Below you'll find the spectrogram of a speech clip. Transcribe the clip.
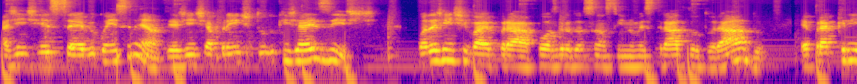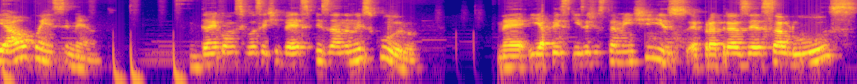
a gente recebe o conhecimento e a gente aprende tudo que já existe. Quando a gente vai para pós-graduação, assim, no mestrado, doutorado, é para criar o conhecimento. Então é como se você estivesse pisando no escuro, né? E a pesquisa é justamente isso, é para trazer essa luz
